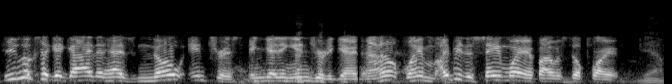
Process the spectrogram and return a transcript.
He looks like a guy that has no interest in getting injured again, and I don't blame him. I'd be the same way if I was still playing. Yeah.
